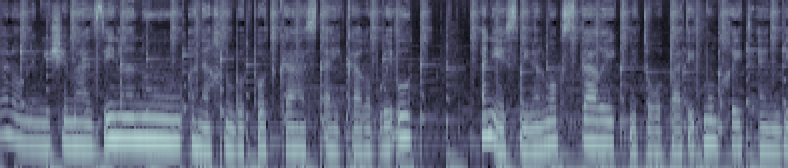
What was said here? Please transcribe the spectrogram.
שלום למי שמאזין לנו, אנחנו בפודקאסט העיקר הבריאות. אני יסמין אלמוג סטאריק, נטורופטית מומחית ND,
